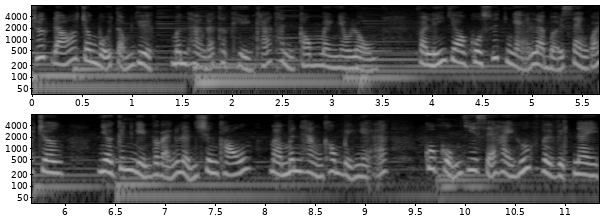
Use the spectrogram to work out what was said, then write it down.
Trước đó trong buổi tổng duyệt, Minh Hằng đã thực hiện khá thành công màn nhào lộn và lý do cô suýt ngã là bởi sàn quá trơn. Nhờ kinh nghiệm và bản lĩnh sân khấu mà Minh Hằng không bị ngã. Cô cũng chia sẻ hài hước về việc này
